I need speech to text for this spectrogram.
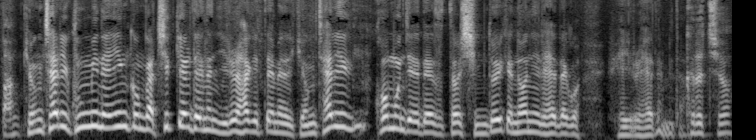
많. 경찰이 국민의 인권과 직결되는 일을 하기 때문에 경찰이 그 문제에 대해서 더 심도 있게 논의를 해야 되고 회의를 해야 됩니다. 그렇죠.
